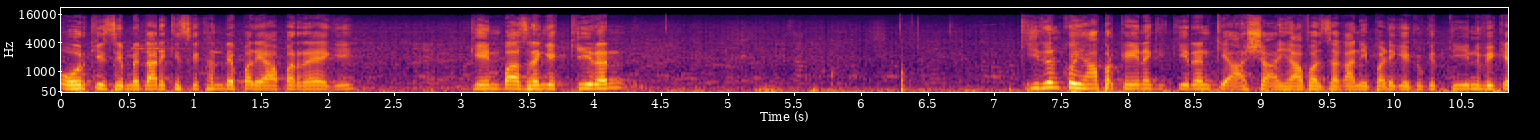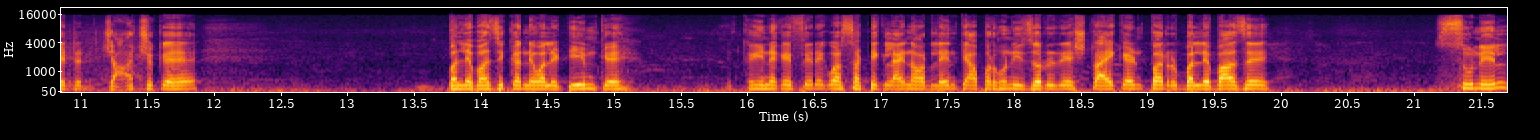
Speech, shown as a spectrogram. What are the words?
ओवर की ज़िम्मेदारी किसके कंधे पर यहाँ पर रहेगी? गेंदबाज रहेंगे किरण किरण को यहाँ पर कहीं ना कहीं किरण की आशा यहाँ पर जगानी पड़ेगी, क्योंकि तीन विकेट जा चुके हैं बल्लेबाजी करने वाले टीम के। कहीं ना कहीं फिर एक बार सटिक लाइन और लेंथ यहाँ पर होनी ज़रूरी है। स्ट्राइक एंड पर बल्लेबाज है सुनील।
